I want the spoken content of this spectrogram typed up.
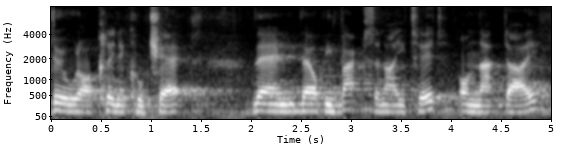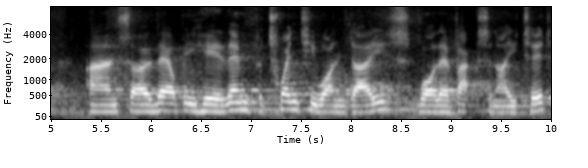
do all our clinical checks then they'll be vaccinated on that day and so they'll be here then for 21 days while they're vaccinated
